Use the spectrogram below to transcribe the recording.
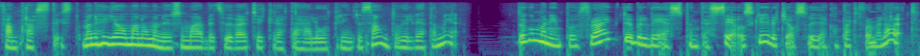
Fantastiskt. Men hur gör man om man nu som arbetsgivare tycker att det här låter intressant och vill veta mer? Då går man in på thrivews.se och skriver till oss via kontaktformuläret.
